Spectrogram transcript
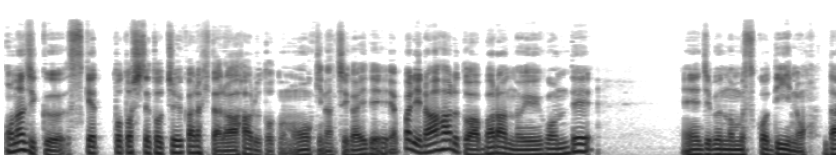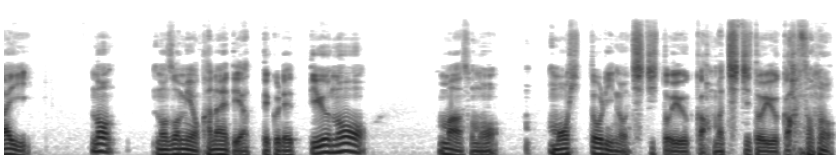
同じく助っ人として途中から来たラーハルトとの大きな違いで、やっぱりラーハルトはバランの遺言で、えー、自分の息子 D の大の望みを叶えてやってくれっていうのを、まあその、もう一人の父というか、まあ父というか、その、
